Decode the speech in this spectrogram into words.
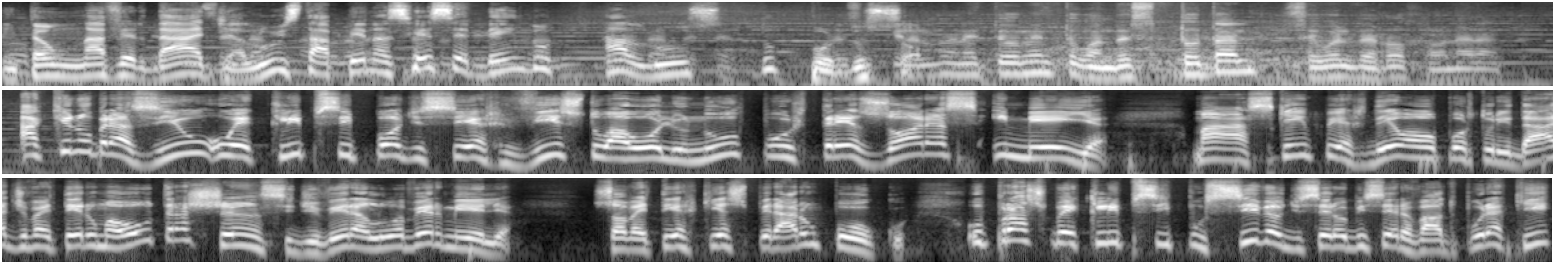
Então, na verdade, a luz está apenas recebendo a luz do pôr do Sol. Aqui no Brasil, o eclipse pode ser visto a olho nu por três horas e meia. Mas quem perdeu a oportunidade vai ter uma outra chance de ver a lua vermelha. Só vai ter que esperar um pouco. O próximo eclipse possível de ser observado por aqui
